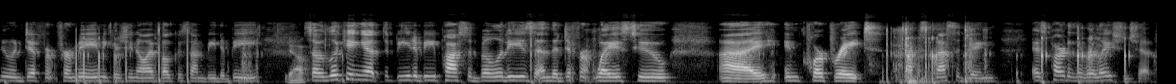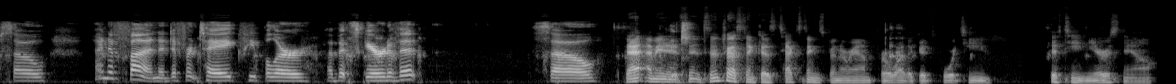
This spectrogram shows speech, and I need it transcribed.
new and different for me because you know I focus on B2B. Yeah. So looking at the B2B possibilities and the different ways to uh, incorporate text messaging as part of the relationship. So kind of fun, a different take. People are a bit scared of it. So that I mean it's it's interesting because texting's been around for what a good 14, 15 years now.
